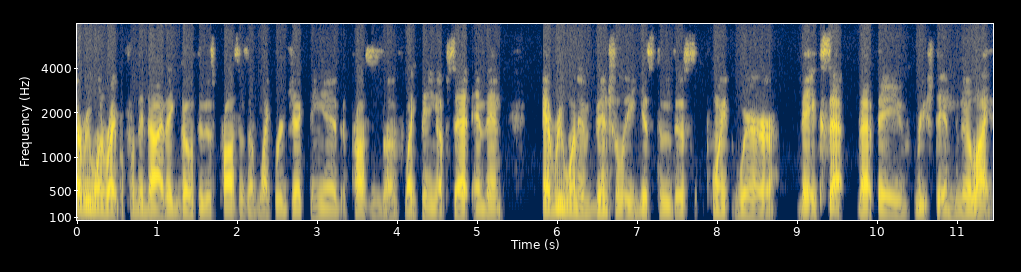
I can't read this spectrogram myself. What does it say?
everyone right before they die, they go through this process of like rejecting it, the process of like being upset. And then everyone eventually gets to this point where they accept that they've reached the end of their life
